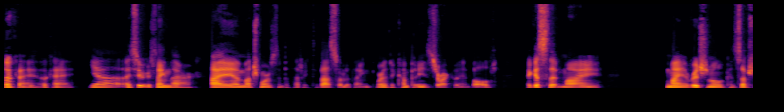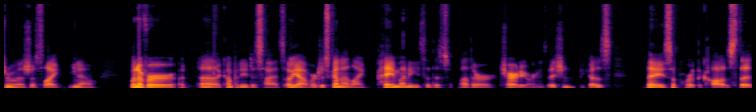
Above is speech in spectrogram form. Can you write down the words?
Okay, okay. Yeah, I see what you're saying there. I am much more sympathetic to that sort of thing, where the company is directly involved. I guess that my my original conception was just like, you know, whenever a, a company decides, oh yeah, we're just gonna like pay money to this other charity organization because they support the cause that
